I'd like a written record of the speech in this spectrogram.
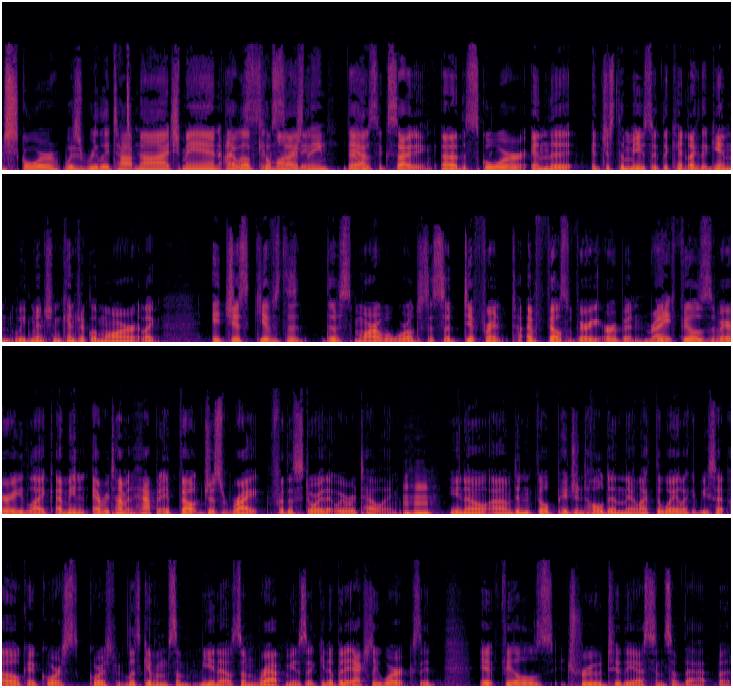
Score was really top notch, man. I love Killmonger's exciting. theme. That yeah. was exciting. Uh, the score and the it, just the music. The like again, we'd mentioned Kendrick Lamar. Like it just gives the this Marvel world just a different. t- It feels very urban. Right. It feels very like. I mean, every time it happened, it felt just right for the story that we were telling. Mm-hmm. You know, um, didn't feel pigeonholed in there like the way like if you said, "Oh, okay, of course, of course, let's give him some you know some rap music." You know, but it actually works. It it feels true to the essence of that. But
